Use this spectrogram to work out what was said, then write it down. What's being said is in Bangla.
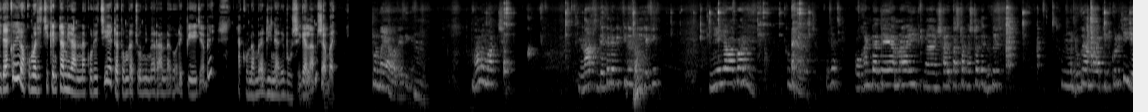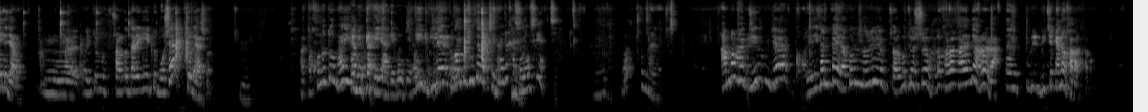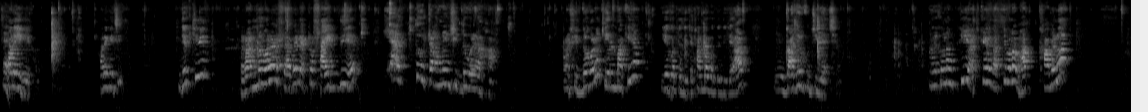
এই দেখো এই রকমারি চিকেনটা আমি রান্না করেছি এটা তোমরা চন্দিমা রান্নাঘরে পেয়ে যাবে। এখন আমরা ডিনারে বসে গেলাম সবাই। ভালো মাছ। নাচ দেখে দেখে কিনে নিয়ে গেছি নিয়ে যাওয়ার পর খুব ভালো হয়েছে। ওখানটাতে আমরা এই সাড়ে পাঁচটা পাঁচটাতে ঢুকে ঢুকে আমরা ঠিক করেছি ইয়েতে যাব। ওই একটু স্বর্গদ্বারে গিয়ে একটু বসে চলে আসব। আর তখনও তো ভাই আমি ওটাকেই আগে বলব এই বিলের গল্প বুঝতে পারছি না। আমাদের খাসি মাংস লাগছে খুব ভালো আমরা ভাবছি যে ঘরের এখানটা এরকম মানে সর্বোচ্চ ভালো খাবার খাওয়া যে আমরা রাস্তায় পুরীর বিচে কেন খাবার খাব? হ্যাঁ। ঘরেই গিয়ে ঘরে গেছি। দেখছি রান্নাঘরের স্ল্যাবের একটা সাইড দিয়ে এত চাউমিন সিদ্ধ করে রাখা। সিদ্ধ করে তেল মাখিয়ে ইয়ে করতে দিচ্ছে, ঠান্ডা করতে দিচ্ছে, আর গাজর কুচি যাচ্ছে। আমি কি, আজকে রাত্রিবেলা ভাত খাবে না?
